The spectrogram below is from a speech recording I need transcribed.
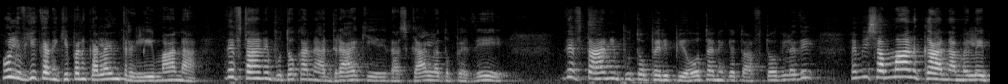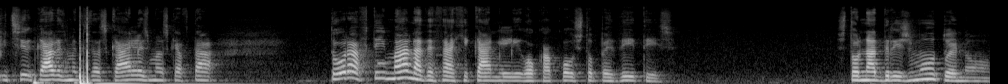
όλοι βγήκαν και είπαν καλά είναι τρελή η μάνα. Δεν φτάνει που το έκανε αντράκι η δασκάλα το παιδί. Δεν φτάνει που το περιποιότανε και το αυτό. Δηλαδή, εμείς αμάν κάναμε, λέει, πιτσιρικάδες με τις δασκάλες μας και αυτά. Τώρα αυτή η μάνα δεν θα έχει κάνει λίγο κακό στο παιδί της. Στον αντρισμό του εννοώ.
